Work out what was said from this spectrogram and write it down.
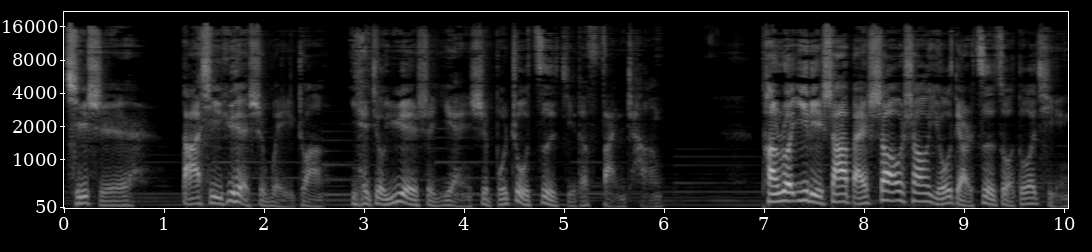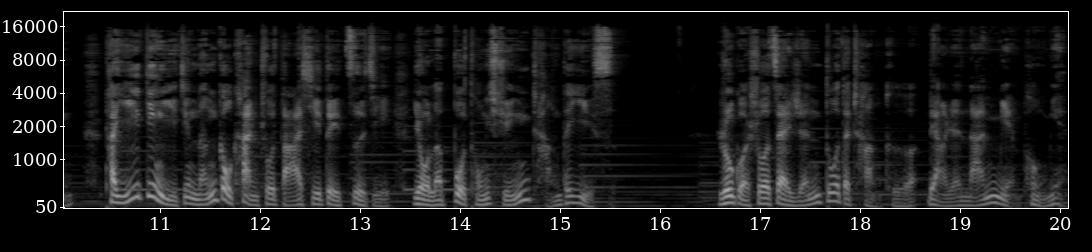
其实，达西越是伪装，也就越是掩饰不住自己的反常。倘若伊丽莎白稍稍有点自作多情，他一定已经能够看出达西对自己有了不同寻常的意思。如果说在人多的场合，两人难免碰面。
